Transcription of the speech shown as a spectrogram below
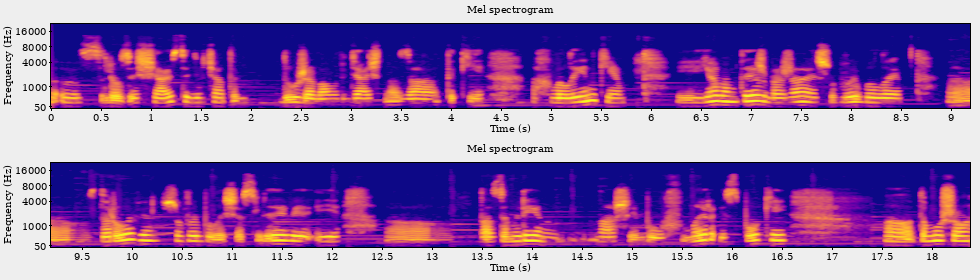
е, сльози щастя. Дівчата, дуже вам вдячна за такі хвилинки. І я вам теж бажаю, щоб ви були е, здорові, щоб ви були щасливі і е, на землі нашій був мир і спокій. Тому що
